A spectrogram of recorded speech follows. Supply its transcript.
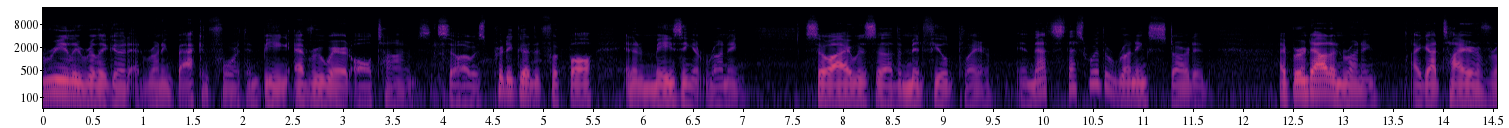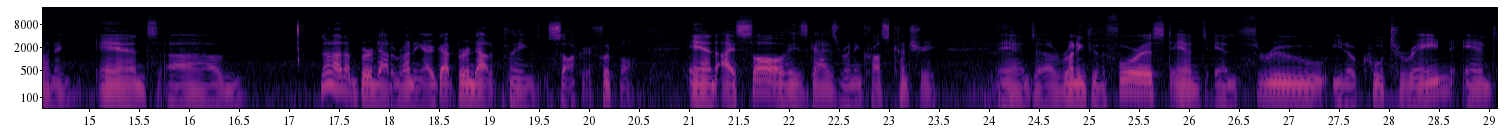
really, really good at running back and forth and being everywhere at all times. So I was pretty good at football and amazing at running. So I was uh, the midfield player, and that's that's where the running started. I burned out in running. I got tired of running, and um, no, no, not burned out of running. I got burned out at playing soccer, football, and I saw all these guys running cross country and uh, running through the forest and and through you know cool terrain. And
